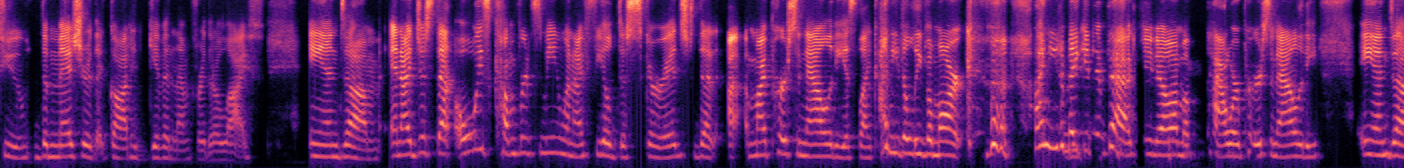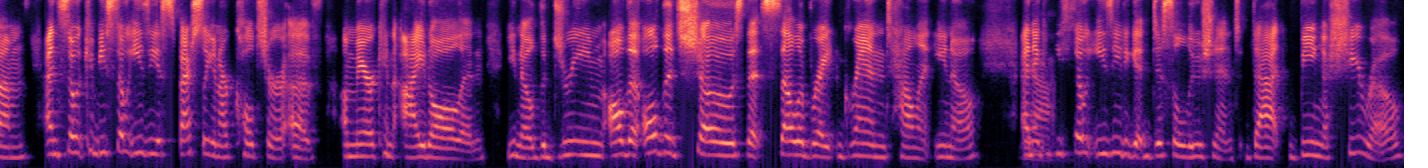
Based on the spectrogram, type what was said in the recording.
to the measure that God had given them for their life. And um, and I just that always comforts me when I feel discouraged. That I, uh, my personality is like I need to leave a mark, I need to make an impact. You know, I'm a power personality, and um, and so it can be so easy, especially in our culture of American Idol and you know the Dream, all the all the shows that celebrate grand talent. You know, and yeah. it can be so easy to get disillusioned that being a shero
